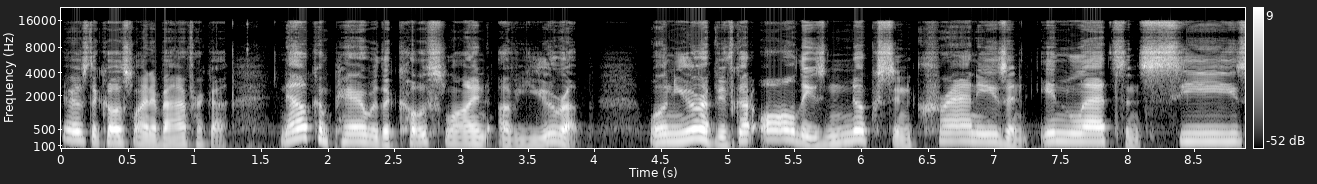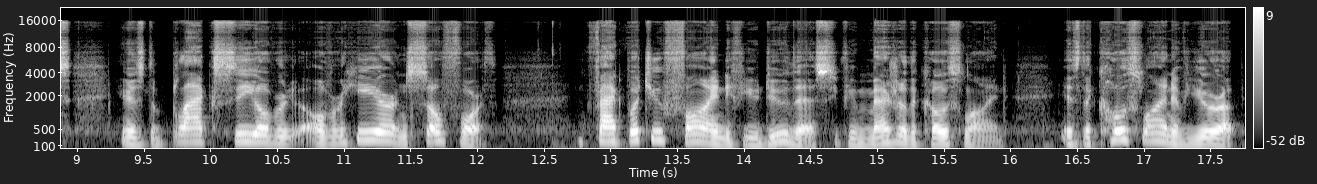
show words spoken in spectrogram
there's the coastline of Africa. Now compare with the coastline of Europe. Well, in Europe, you've got all these nooks and crannies and inlets and seas. Here's the Black Sea over, over here and so forth. In fact, what you find if you do this, if you measure the coastline, is the coastline of Europe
